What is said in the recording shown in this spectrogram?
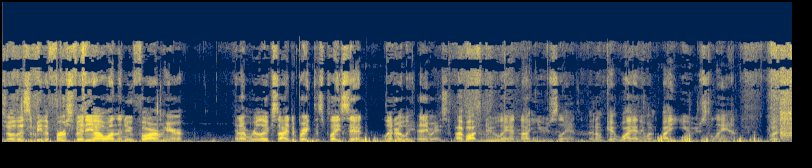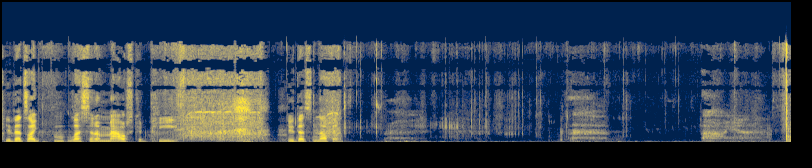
So this will be the first video on the new farm here, and I'm really excited to break this place in. Literally. Anyways, I bought new land, not used land. I don't get why anyone buy used land, but dude, that's like less than a mouse could pee. Dude, that's nothing. Oh, yeah.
